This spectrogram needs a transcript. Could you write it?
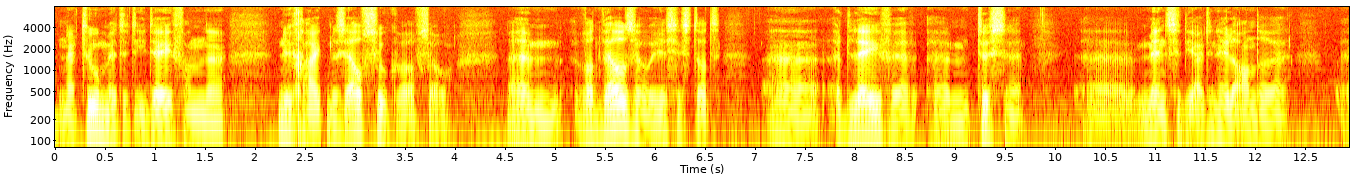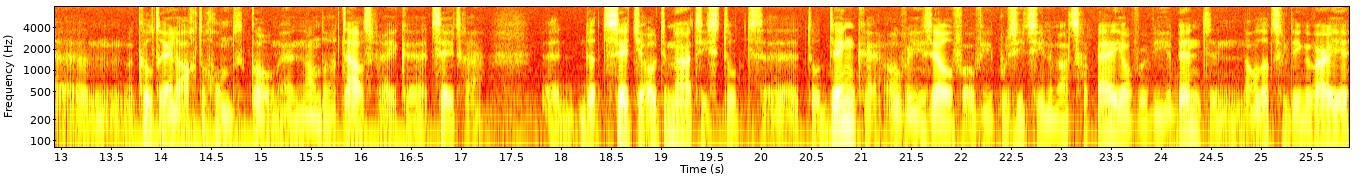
naartoe met het idee van uh, nu ga ik mezelf zoeken of zo. Um, wat wel zo is, is dat het leven um, tussen mensen die uit een hele andere culturele achtergrond komen en een andere taal spreken, et cetera uh, dat zet je automatisch tot, tot denken over jezelf, over je positie in de maatschappij, over wie je bent en al dat soort dingen. Waar je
